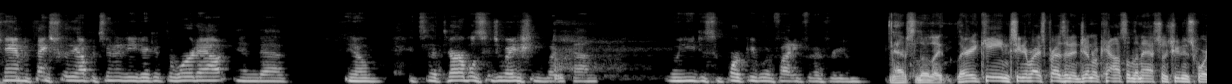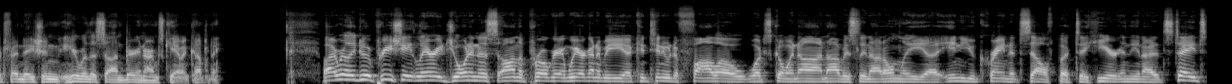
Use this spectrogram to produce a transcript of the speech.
Cam, and thanks for the opportunity to get the word out. And uh, you know, it's a terrible situation, but um, we need to support people who are fighting for their freedom. Absolutely, Larry Keane, Senior Vice President, General Counsel of the National Shooting Sports Foundation, here with us on Bearing Arms Cam and Company. I really do appreciate Larry joining us on the program. We are going to be uh, continuing to follow what's going on, obviously, not only uh, in Ukraine itself, but uh, here in the United States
